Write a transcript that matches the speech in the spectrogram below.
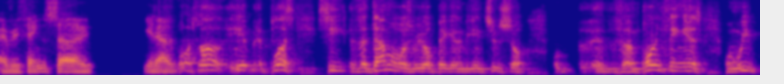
everything. So you know. Well all plus see the demo was real big in the beginning too so the important thing is when we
